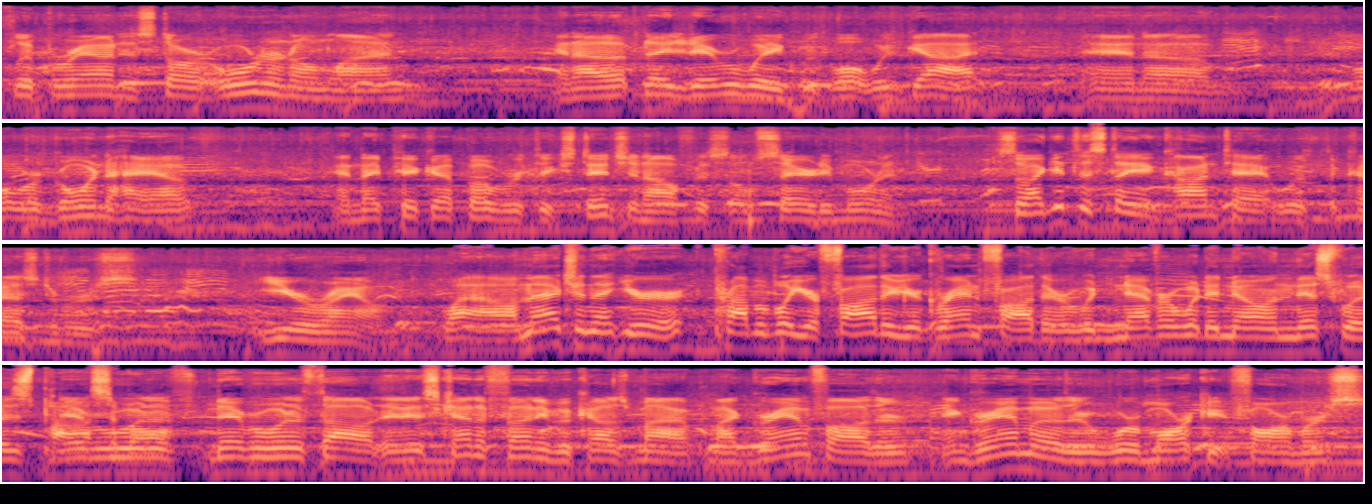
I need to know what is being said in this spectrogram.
flip around and start ordering online. And I update it every week with what we've got and um, what we're going to have and they pick up over at the extension office on Saturday morning. So I get to stay in contact with the customers year round. Wow! Imagine that your probably your father, your grandfather would never would have known this was possible. Never would have, never would have thought. And it's kind of funny because my my grandfather and grandmother were market farmers.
